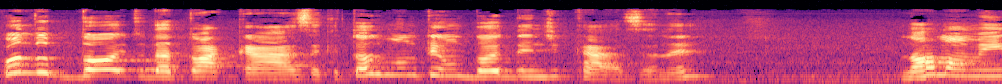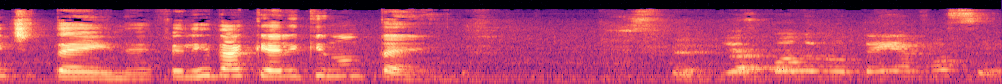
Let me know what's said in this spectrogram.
Quando o doido da tua casa, que todo mundo tem um doido dentro de casa, né? Normalmente tem, né? Feliz daquele que não tem. Diz quando não tem é você.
